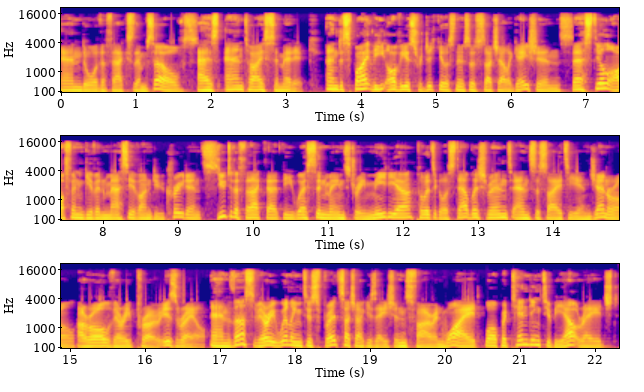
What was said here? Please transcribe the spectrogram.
and or the facts themselves as anti-Semitic. And despite the obvious ridiculousness of such allegations, they're still often given massive undue credence due to the fact that the Western mainstream media, political establishment, and society in general are all very pro-Israel, and thus very willing to spread such accusations far and wide while pretending to be outraged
